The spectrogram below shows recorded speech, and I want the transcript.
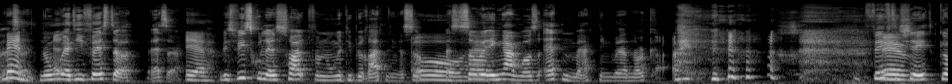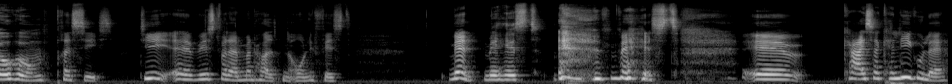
Jamen, men- altså, nogle af de fester, altså, Ja, hvis vi skulle læse højt fra nogle af de beretninger, så, oh, altså, så ja. vil ikke engang vores 18-mærkning være nok. Fifty Øhm. Shades, go home. præcis. De øh, vidste, hvordan man holdt en ordentlig fest. Men Med hest. med hest. Øh, kejser Caligula,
